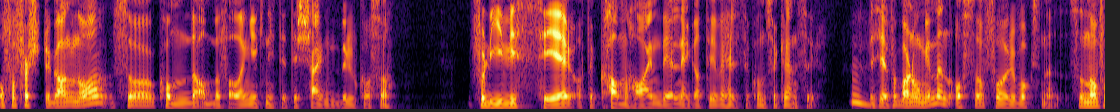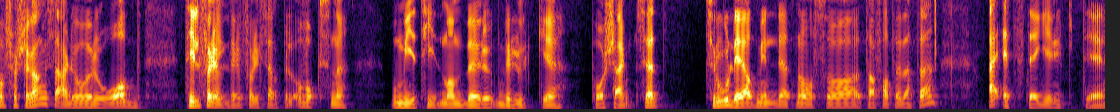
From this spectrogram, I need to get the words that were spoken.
Og for første gang nå så kom det anbefalinger knyttet til skjermbruk også. Fordi vi ser at det kan ha en del negative helsekonsekvenser. Mm. Spesielt for barn og unge, men også for voksne. Så nå for første gang så er det jo råd til foreldre f.eks. og voksne hvor mye tid man bør bruke på skjerm. Så jeg tror det at myndighetene også tar fatt i dette, er ett steg i riktig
